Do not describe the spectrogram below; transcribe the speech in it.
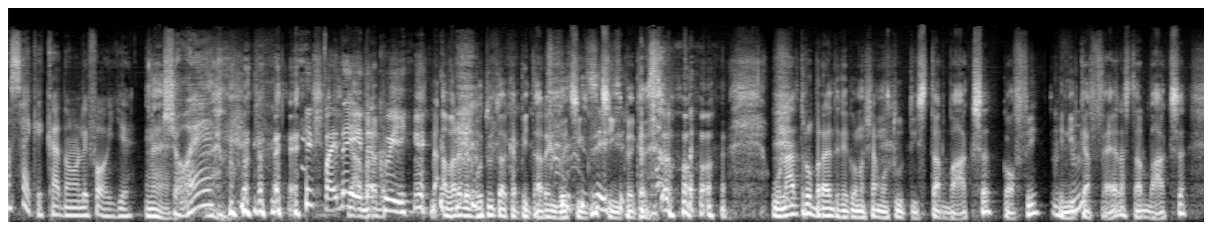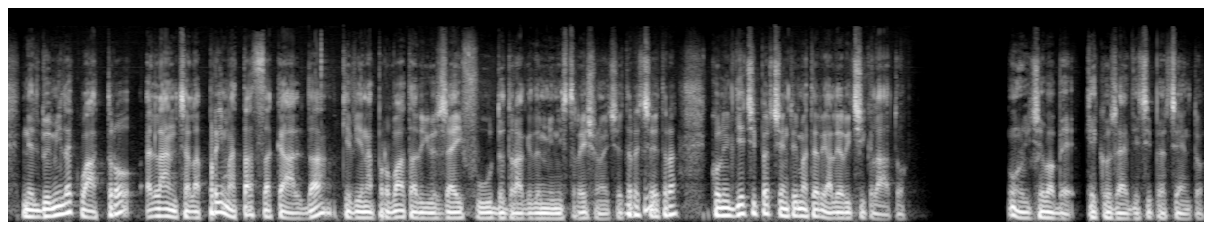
ma sai che cadono le foglie? Eh. Cioè? Fai lei da qui. avrebbe potuto capitare in 255, sì, sì, credo. Un altro brand che conosciamo tutti, Starbucks Coffee, quindi mm-hmm. caffè, la Starbucks, nel 2004 lancia la prima tazza calda che viene approvata dall'USA Food Drug Administration, eccetera, mm-hmm. eccetera, con il 10% di materiale riciclato. Uno dice, vabbè, che cos'è il 10%?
